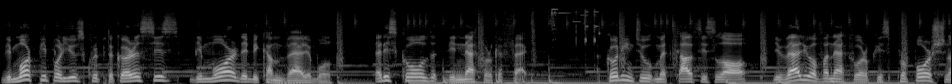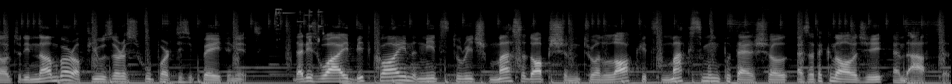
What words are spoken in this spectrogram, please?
The more people use cryptocurrencies, the more they become valuable. That is called the network effect. According to Metcalfe's law, the value of a network is proportional to the number of users who participate in it. That is why Bitcoin needs to reach mass adoption to unlock its maximum potential as a technology and asset.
